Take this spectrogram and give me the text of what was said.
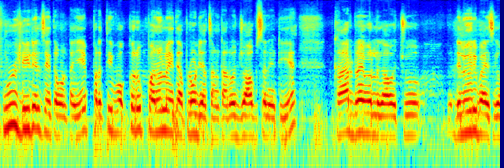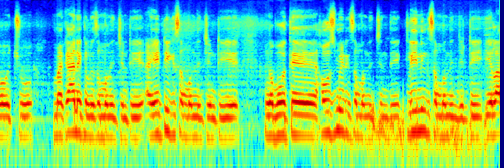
ఫుల్ డీటెయిల్స్ అయితే ఉంటాయి. ప్రతి ఒక్కరు పనులు అయితే అప్లోడ్ చేస్తుంటారు. జాబ్స్ అనేటివి. కార్ డ్రైవర్లు కావచ్చు డెలివరీ బాయ్స్ కావచ్చు మెకానికల్కి సంబంధించింటి ఐటీకి సంబంధించింటి ఇంకా పోతే హౌస్ మేట్కి సంబంధించింది క్లీనింగ్కి సంబంధించింటి ఇలా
